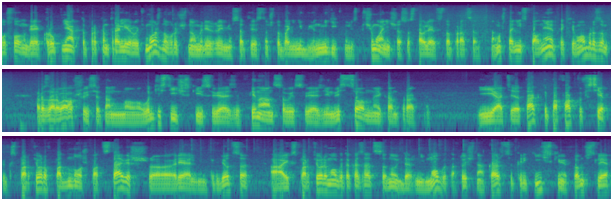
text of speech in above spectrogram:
условно говоря, крупняк-то проконтролировать можно в ручном режиме, соответственно, чтобы они не, не гикнулись. Почему они сейчас оставляют 100%? Потому что они исполняют таким образом разорвавшиеся там логистические связи, финансовые связи, инвестиционные контракты. И а те, так ты по факту всех экспортеров под нож подставишь э, реально, придется, а экспортеры могут оказаться, ну даже не могут, а точно окажутся критическими, в том числе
